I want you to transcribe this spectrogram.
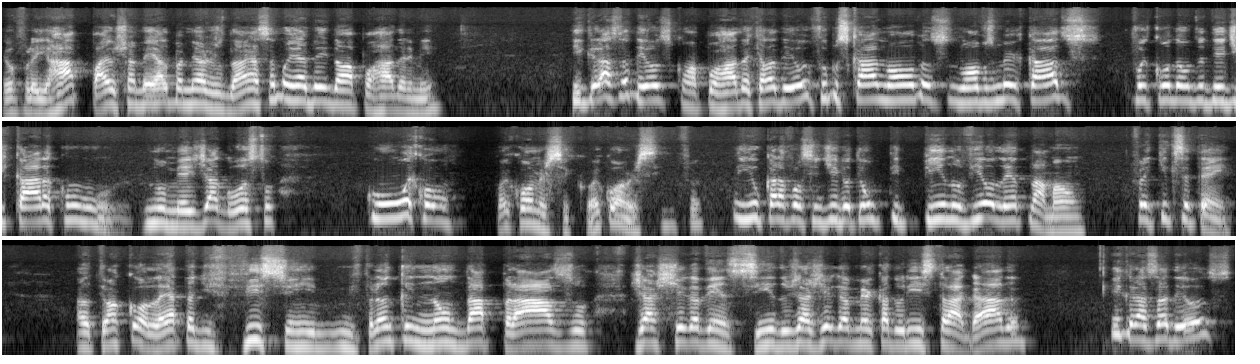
Eu falei, rapaz, eu chamei ela para me ajudar. Essa mulher veio dar uma porrada em mim. E graças a Deus, com a porrada que ela deu, eu fui buscar novos, novos mercados foi quando eu dei de cara com, no mês de agosto com o Ecom, com o e-commerce, com o e-commerce. E o cara falou assim, Diego, eu tenho um pepino violento na mão. Eu falei, o que, que você tem? Eu tenho uma coleta difícil em Franca e não dá prazo, já chega vencido, já chega mercadoria estragada. E graças a Deus,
